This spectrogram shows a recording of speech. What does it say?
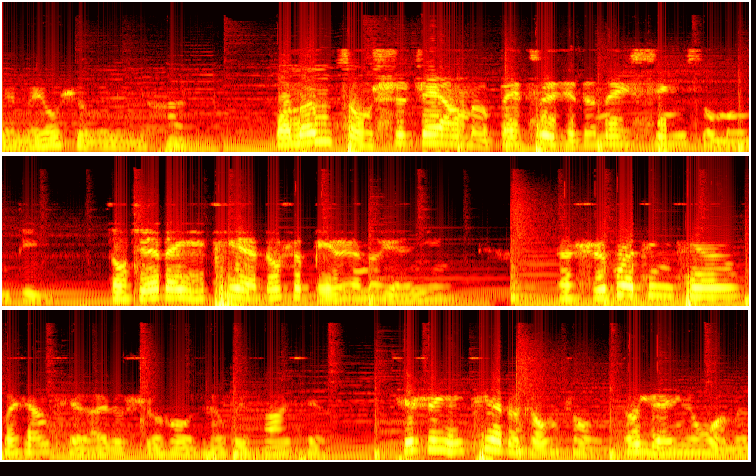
也没有什么遗憾。我们总是这样的被自己的内心所蒙蔽，总觉得一切都是别人的原因。等时过境迁，回想起来的时候，才会发现，其实一切的种种都源于我们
